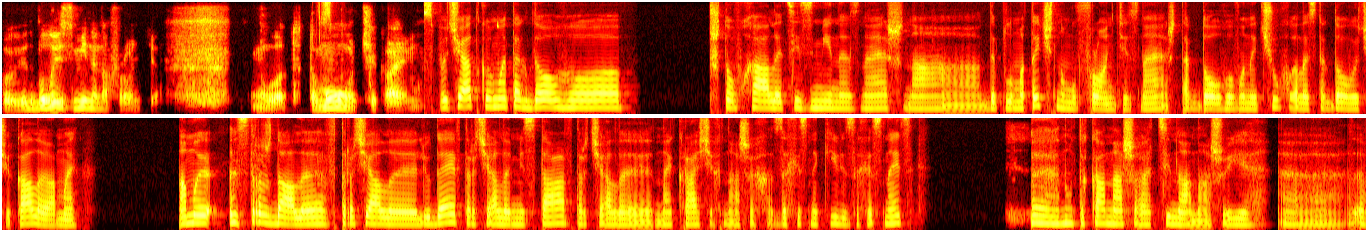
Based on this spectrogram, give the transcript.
відбулись зміни на фронті. От тому чекаємо. Спочатку ми так довго штовхали ці зміни, знаєш, на дипломатичному фронті. Знаєш, так довго вони чухались, так довго чекали. А ми, а ми страждали, втрачали людей, втрачали міста, втрачали найкращих наших захисників і захисниць. Е, ну, така наша ціна нашої е,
